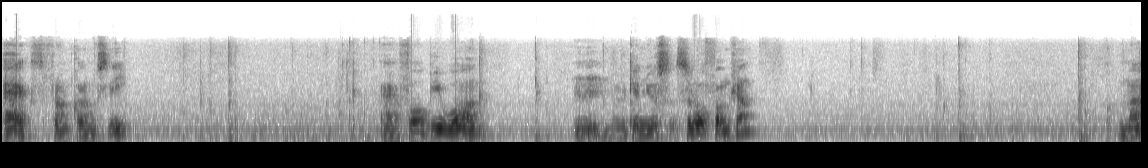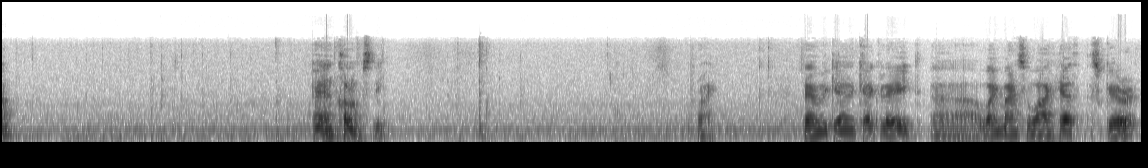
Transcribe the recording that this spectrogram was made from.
x from column C. And for B1, we can use slope function, comma, and column C. Right. Then we can calculate uh, y minus y hat squared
